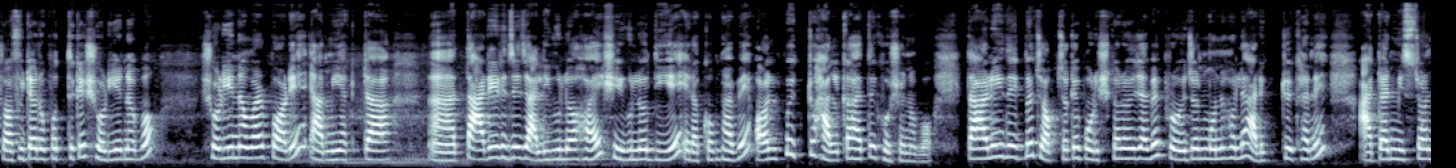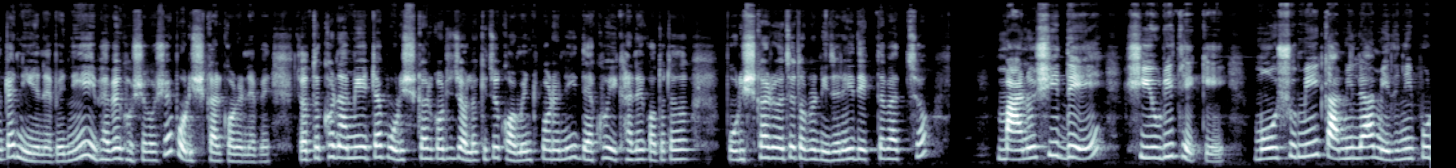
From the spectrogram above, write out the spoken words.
ট্রফিটার ওপর থেকে সরিয়ে নেব। সরিয়ে নেওয়ার পরে আমি একটা তারের যে জালিগুলো হয় সেগুলো দিয়ে এরকমভাবে অল্প একটু হালকা হাতে ঘষে নেব। তাহলেই দেখবে চকচকে পরিষ্কার হয়ে যাবে। প্রয়োজন মনে হলে আরেকটু এখানে আটার মিশ্রণটা নিয়ে নেবে। নিয়ে এইভাবে ঘষে ঘষে পরিষ্কার করে নেবে। যতক্ষণ আমি এটা পরিষ্কার করছি চলো কিছু কমেন্ট পড়ে নিই। দেখো এখানে কতটা পরিষ্কার রয়েছে তোমরা নিজেরাই দেখতে পাচ্ছ। মানসী দে সিউড়ি থেকে, মৌসুমি কামিলা মেদিনীপুর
